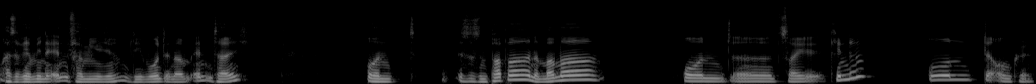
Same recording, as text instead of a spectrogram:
Also wir haben hier eine Entenfamilie, die wohnt in einem Ententeich und es ist ein Papa, eine Mama und äh, zwei Kinder und der Onkel,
